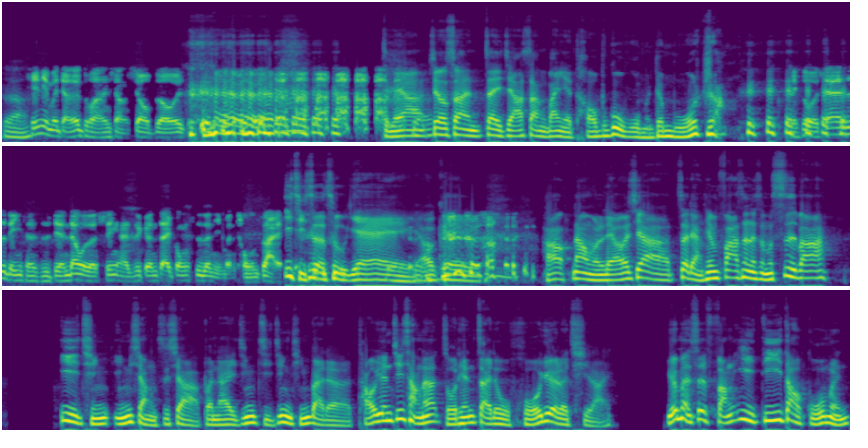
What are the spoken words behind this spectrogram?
对啊。听你们讲就突然想笑，不知道为什么。怎么样？就算在家上班，也逃不过我们的魔掌。没错，我现在是凌晨时间，但我的心还是跟在公司的你们同在，一起社畜耶。Yeah, OK，好，那我们聊一下这两天发生了什么事吧。疫情影响之下，本来已经几近停摆的桃园机场呢，昨天再度活跃了起来。原本是防疫第一道国门，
